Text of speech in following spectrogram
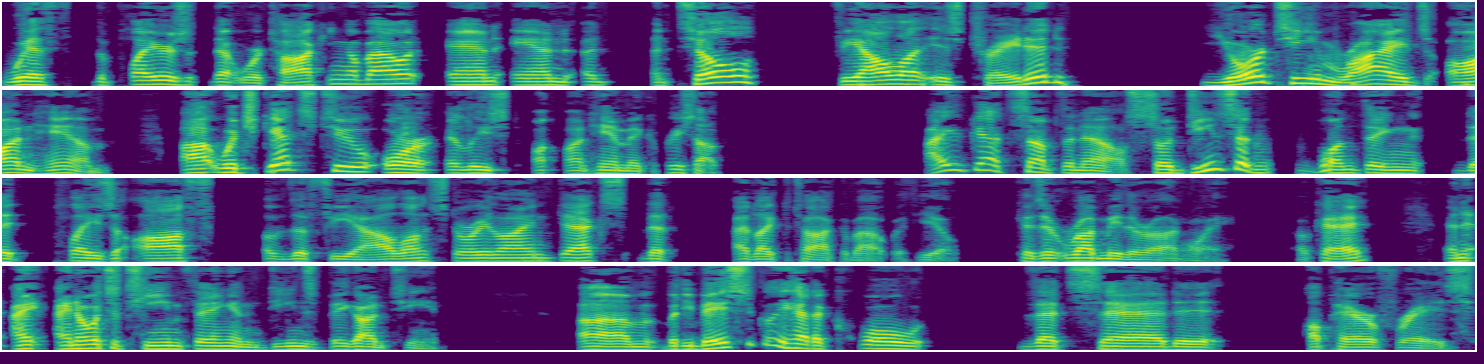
with the players that we're talking about. And and uh, until Fiala is traded, your team rides on him, uh, which gets to, or at least on him and Kaprizov. I've got something else. So Dean said one thing that plays off of the Fiala storyline, Dex, that I'd like to talk about with you because it rubbed me the wrong way. Okay. And I, I know it's a team thing and Dean's big on team. Um, but he basically had a quote that said, I'll paraphrase.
